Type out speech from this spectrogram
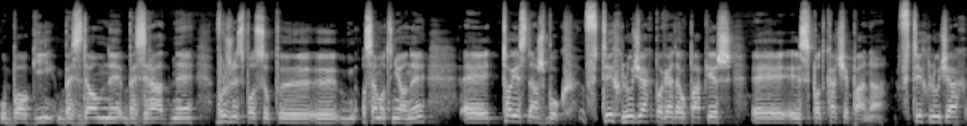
ubogi, bezdomny, bezradny, w różny sposób y, y, osamotniony, E, To jest nasz Bóg. W tych ludziach, powiadał papież, e, spotkacie Pana. W tych ludziach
